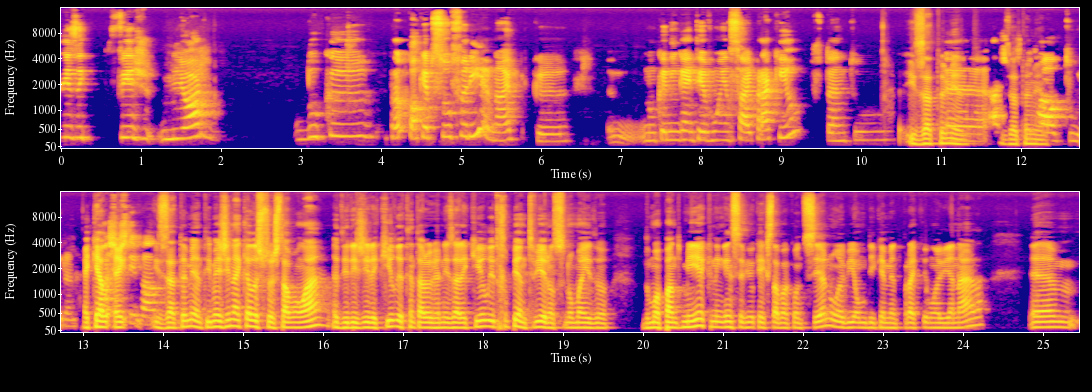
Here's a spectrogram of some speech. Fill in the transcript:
fez, fez, fez melhor do que pronto, qualquer pessoa faria, não é? Porque nunca ninguém teve um ensaio para aquilo, portanto. Exatamente. Uh, acho exatamente. que à altura. Aquela, altura. Exatamente. Imagina aquelas pessoas que estavam lá a dirigir aquilo e a tentar organizar aquilo e de repente viram-se no meio do, de uma pandemia que ninguém sabia o que é que estava a acontecer, não havia um medicamento para aquilo, não havia nada. Um,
